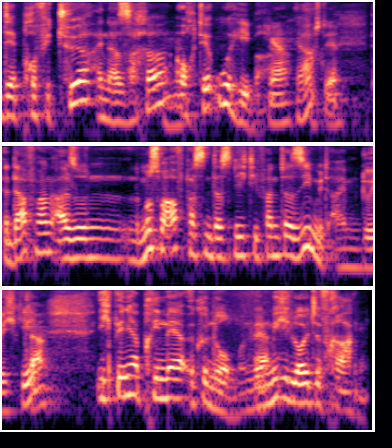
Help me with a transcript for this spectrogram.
der Profiteur einer Sache, mhm. auch der Urheber. Ja, ja, verstehe. Da darf man also, muss man aufpassen, dass nicht die Fantasie mit einem durchgeht. Klar. Ich bin ja primär Ökonom und wenn ja. mich Leute fragen,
